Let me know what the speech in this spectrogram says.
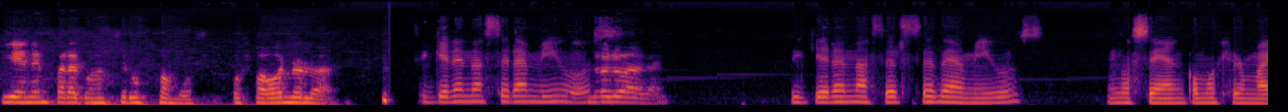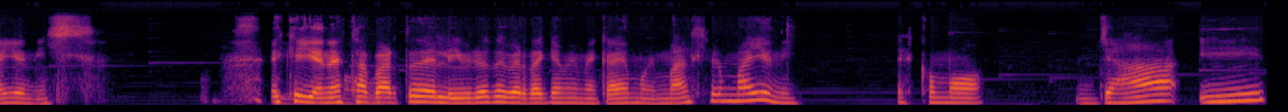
tienen para conocer un famoso. Por favor, no lo hagan. Si quieren hacer amigos, No lo hagan. si quieren hacerse de amigos, no sean como Hermione. Es que yo en esta parte del libro de verdad que a mí me cae muy mal Hermione. Es como, ya, y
